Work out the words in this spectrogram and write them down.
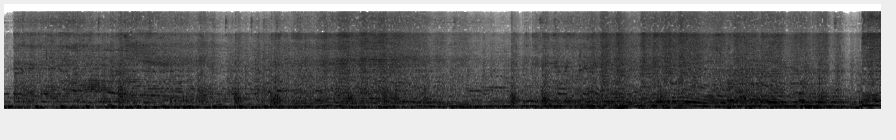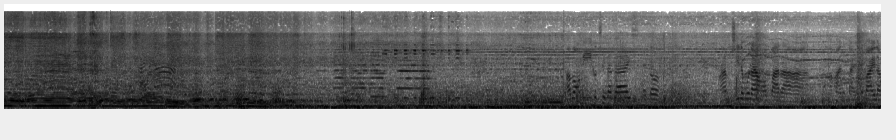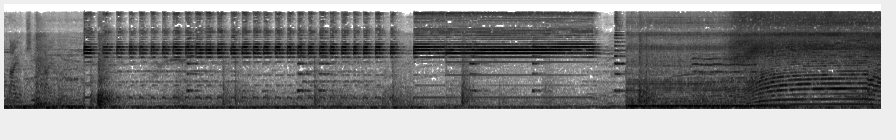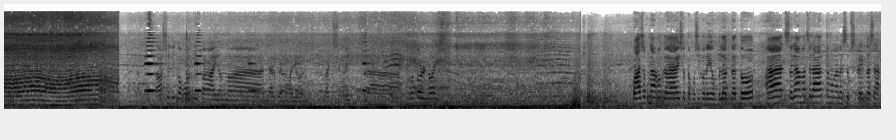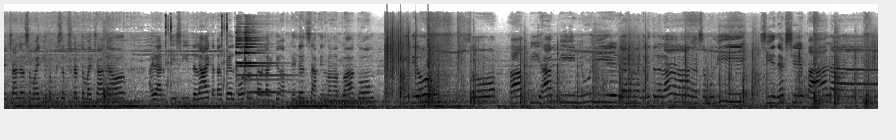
Pasok na ako guys. So tapusin ko na yung vlog na to. At salamat sa lahat ng mga nag-subscribe na sa akin channel. Sa mga hindi pa subscribe to my channel. Ayan, please hit the like at ang bell button para lagi kayong updated sa aking mga bagong video. So, happy, happy New Year! Kaya naman hanggang dito na lang. Hanggang sa muli. See you next year. Paalam!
